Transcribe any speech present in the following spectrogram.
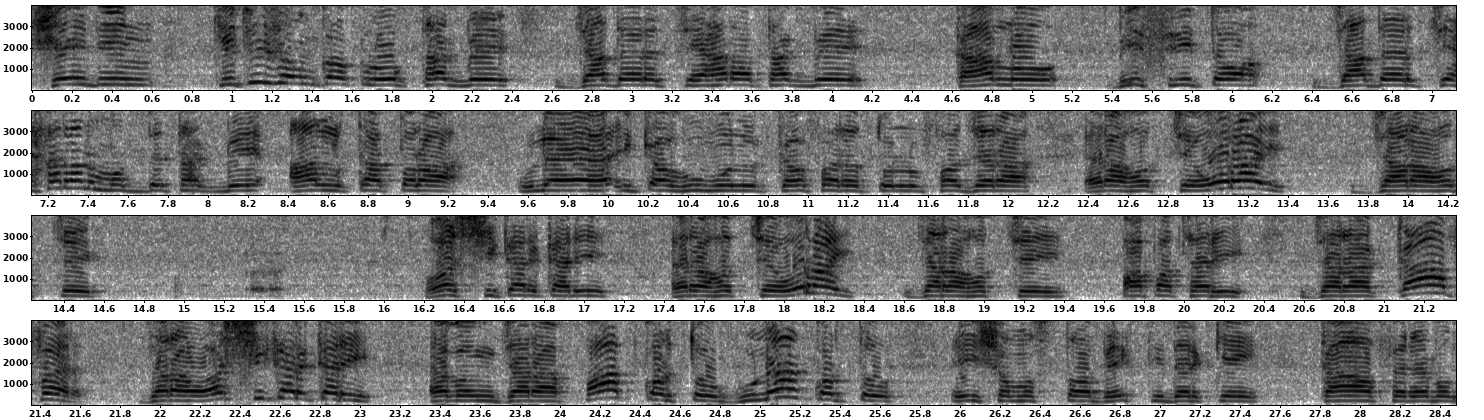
সেই দিন কিছু সংখ্যক লোক থাকবে, যাদের চেহারা থাকবে কালো বিস্মৃত যাদের চেহারার মধ্যে থাকবে আল কাতরা এরা হচ্ছে ওরাই যারা হচ্ছে অস্বীকারী, এরা হচ্ছে ওরাই যারা হচ্ছে পাপাচারী, যারা কাফের, যারা অস্বীকারী এবং যারা পাপ করত, গুনাহ করত, এই সমস্ত ব্যক্তিদেরকে, কাফের এবং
